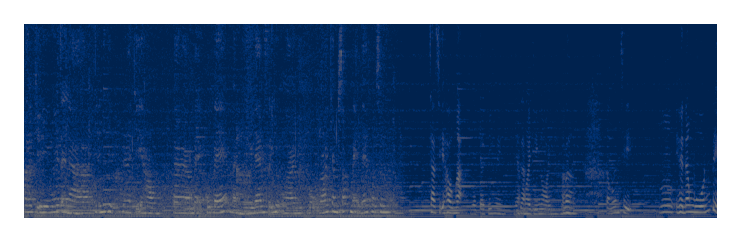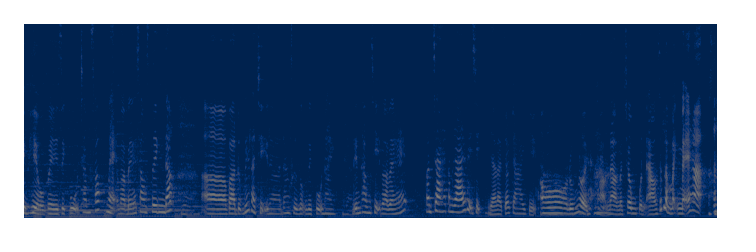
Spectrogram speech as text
À, chị Huyền ơi, đây là giới thiệu đây là chị Hồng là mẹ của bé là người đang sử dụng uh, dịch vụ gói chăm sóc mẹ bé sau sinh. chào chị Hồng ạ dạ chào chị Huyền dạ, Dạ. mời chị ngồi Vâng, cảm ơn chị. Ừ, Huyền đang muốn tìm hiểu về dịch vụ chăm sóc mẹ và bé sau sinh đó. À, và được biết là chị là đang sử dụng dịch vụ này Dạ. đến thăm chị và bé. Con trai hay con gái vậy chị? dạ là cháu trai chị Ồ, đúng rồi. Thảo nào mà trông quần áo rất là mạnh mẽ ha.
